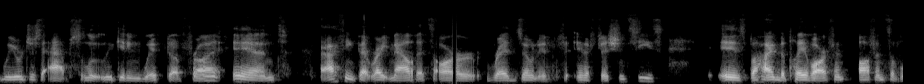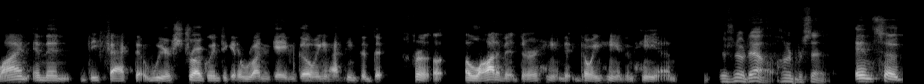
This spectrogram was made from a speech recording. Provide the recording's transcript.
We were just absolutely getting whipped up front. And I think that right now, that's our red zone inefficiencies is behind the play of our offensive line and then the fact that we're struggling to get a run game going. And I think that for a lot of it, they're hand, going hand in hand. There's no doubt, 100%. And so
